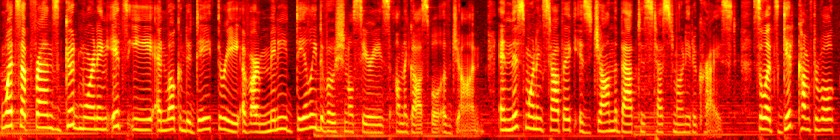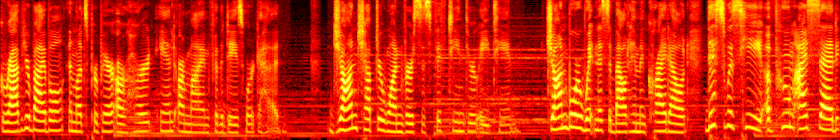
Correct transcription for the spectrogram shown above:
What's up, friends? Good morning. It's E, and welcome to day three of our mini daily devotional series on the Gospel of John. And this morning's topic is John the Baptist's testimony to Christ. So let's get comfortable, grab your Bible, and let's prepare our heart and our mind for the day's work ahead. John chapter 1, verses 15 through 18. John bore witness about him and cried out, This was he of whom I said,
